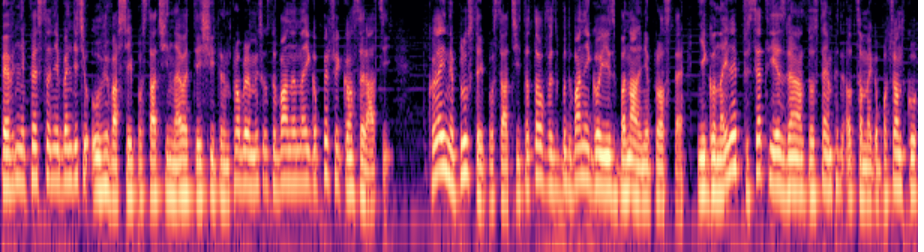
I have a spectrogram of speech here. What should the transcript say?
Pewnie przez to nie będziecie używać tej postaci, nawet jeśli ten problem jest usuwany na jego pierwszej konstelacji. Kolejny plus tej postaci to to, że zbudowanie go jest banalnie proste. Jego najlepszy set jest dla nas dostępny od samego początku,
